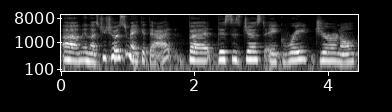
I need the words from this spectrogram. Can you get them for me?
um, unless you chose to make it that, but this is just a great journal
